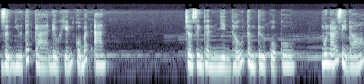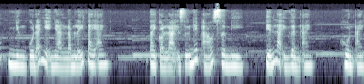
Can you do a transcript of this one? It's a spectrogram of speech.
Dường như tất cả đều khiến cô bất an. Châu Sinh Thần nhìn thấu tâm tư của cô, muốn nói gì đó nhưng cô đã nhẹ nhàng nắm lấy tay anh. Tay còn lại giữ nếp áo sơ mi, tiến lại gần anh, hôn anh.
